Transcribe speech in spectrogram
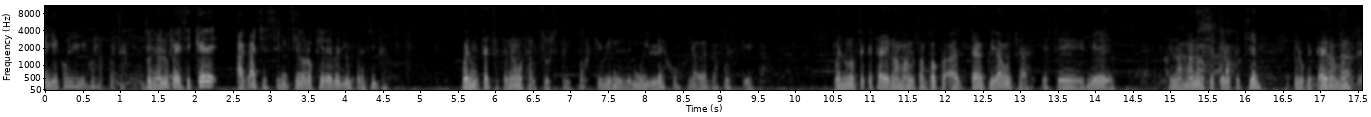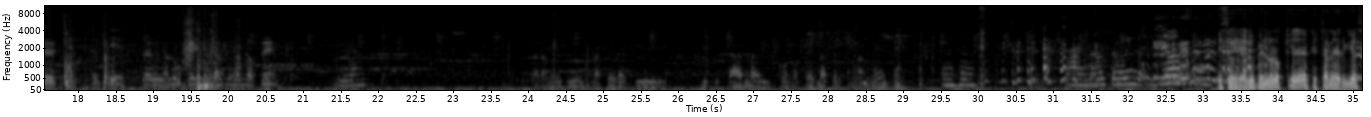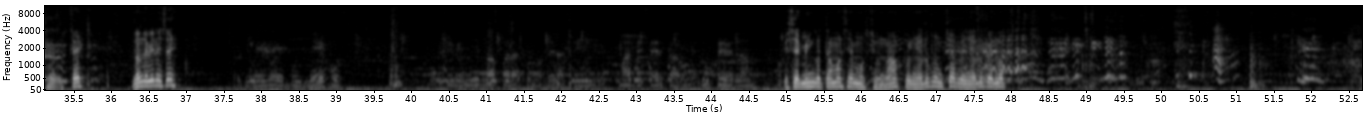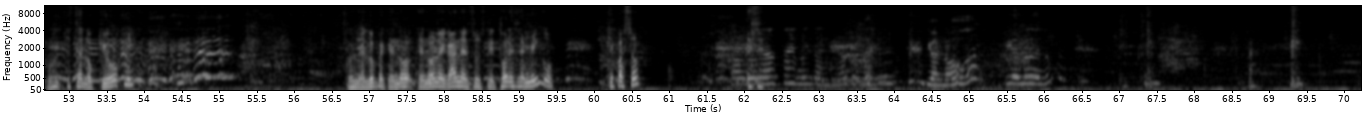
Ya llegó, ya llegó a la puerta. Doña Lupe, si quiere, agáchese, si no lo quiere ver de un principio. Bueno, muchachos, tenemos al suscriptor que viene de muy lejos. La verdad, pues que... Bueno, no sé qué trae en la mano tampoco. Ah, tengan cuidado, muchachos. Este, mire, en la mano no sé qué es lo que tiene. Qué es lo que trae en la mano. Tardes. Doña Lupe, ¿qué tal? ¿Cómo está usted? Para mí es un placer aquí visitarla y conocerla personalmente. Ay, no, estoy muy nerviosa. Eso, doña Lupe no lo quiere, es que está nerviosa. ¿Usted? ¿De dónde viene usted? Pues yo vengo de muy lejos. Decidí venir ¿va? para conocer así más de cerca a Doña Lupe, ¿verdad? Porque Ese mingo está más emocionado que Doña Lupe, muchachos. Doña Lupe no... Uy, ¿qué se loqueó, qué? Doña Lupe, que no, que no le gana el suscriptor ese mingo. ¿Qué pasó? Ay, yo estoy muy nerviosa. ¿no? Yo no. Yo no, no.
